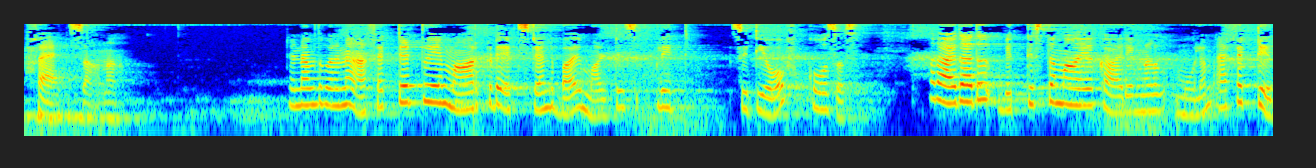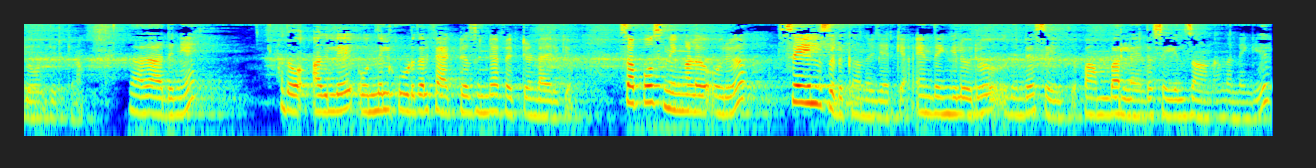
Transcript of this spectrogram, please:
ഫാക്ട്സ് ആണ്. രണ്ടാമത് പറയുന്നത് affected to a marked extent by multiplicity of causes അതായത് അത് വ്യത്യസ്തമായ കാര്യങ്ങൾ മൂലം എഫക്റ്റ് ചെയ്തുകൊണ്ടിരിക്കണം. അതായത് അതിനെ അതോ അതിലെ ഒന്നിൽ കൂടുതൽ ഫാക്ടേഴ്സിന്റെ എഫക്റ്റ് ഉണ്ടായിരിക്കും. സപ്പോസ് നിങ്ങൾ ഒരു സെയിൽസ് എടുക്കാമെന്ന് വിചാരിക്കുക. എന്തെങ്കിലും ഒരു ഇതിന്റെ സെയിൽസ് ഇപ്പോൾ അമ്പർലൈന്റെ സെയിൽസ് ആണെന്നുണ്ടെങ്കിൽ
